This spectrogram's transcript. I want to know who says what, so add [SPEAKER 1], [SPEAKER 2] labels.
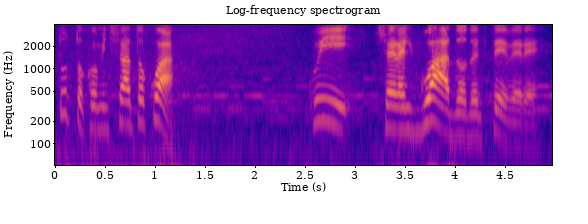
[SPEAKER 1] tutto cominciato qua. Qui c'era il guado del Tevere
